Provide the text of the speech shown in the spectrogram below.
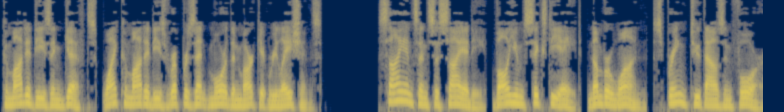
Commodities and Gifts, Why Commodities Represent More Than Market Relations. Science and Society, Volume 68, Number 1, Spring 2004.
